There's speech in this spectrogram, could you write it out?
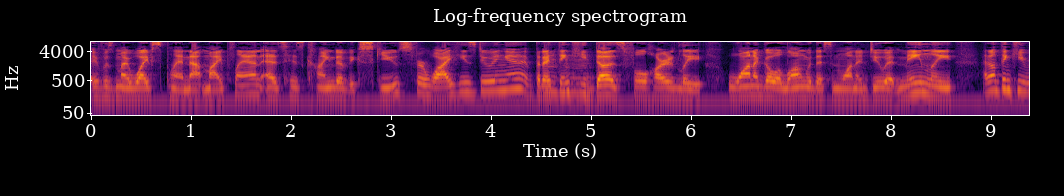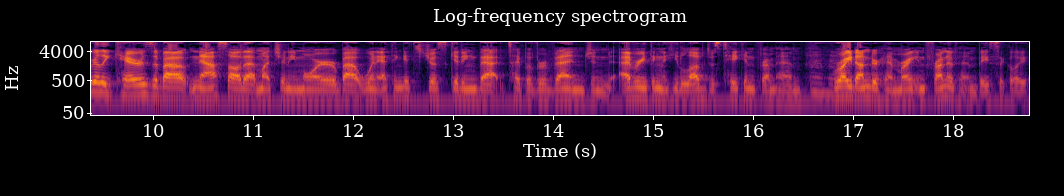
it was my wife's plan, not my plan, as his kind of excuse for why he's doing it. But I think Mm-hmm. he does full heartedly want to go along with this and want to do it. Mainly, I don't think he really cares about Nassau that much anymore. or About when I think it's just getting that type of revenge and everything that he loved was taken from him, Mm-hmm. right under him, right in front of him, basically.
